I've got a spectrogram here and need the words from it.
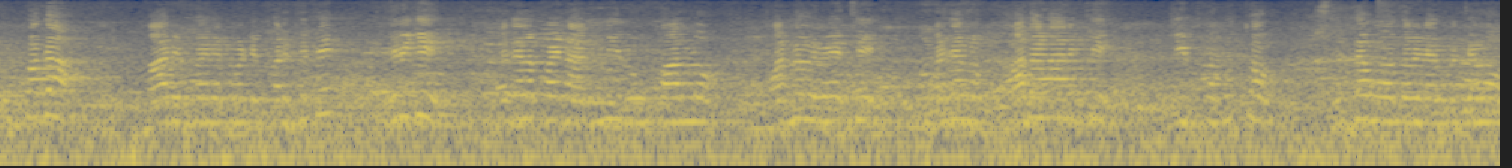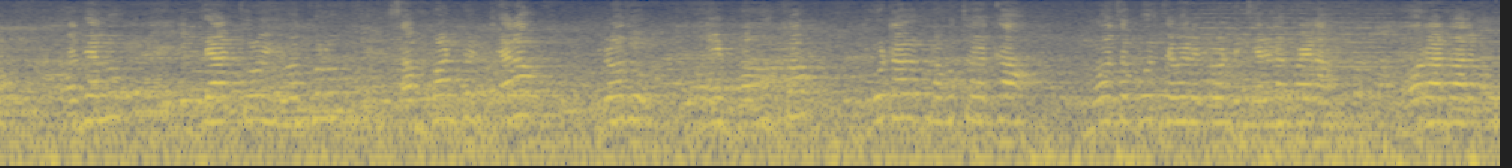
కుప్పగా మారిపోయినటువంటి పరిస్థితి. తిరిగి ప్రజలపైన అన్ని రూపాల్లో పన్నులు వేసి ప్రజలను బాధడానికి ఈ ప్రభుత్వం సిద్ధమవుతున్న నేపథ్యంలో ప్రజలు విద్యార్థులు యువకులు సంబంధ జనం ఈరోజు ఈ ప్రభుత్వం కూటమి ప్రభుత్వం యొక్క మోసపూరితమైనటువంటి చర్యలపైన పోరాటాలకు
